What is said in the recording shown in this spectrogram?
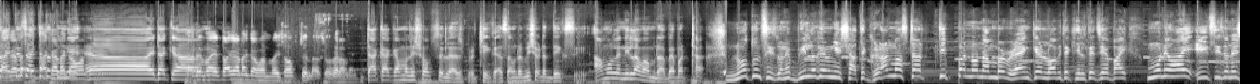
চাইতে চাইতে তো দুনিয়া এটা আরে ভাই টাকা টাকা ভাই? সব চলে আসো টাকা কামালে সব চলে আসবে। ঠিক আছে আমরা বিষয়টা দেখছি। আমলে নিলাম আমরা ব্যাপারটা। নতুন সিজনে বিল্লো গেমিং এর সাথে গ্র্যান্ড মাস্টার তিপ্পান্ন নাম্বার র্যাঙ্কের লবিতে খেলতে যে ভাই মনে হয় এই সিজনের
